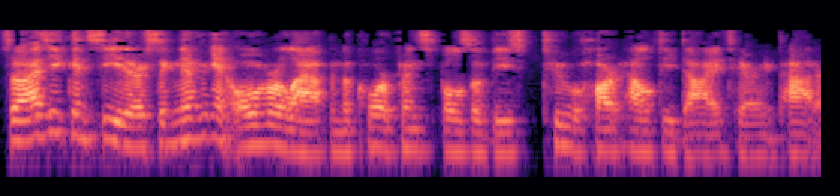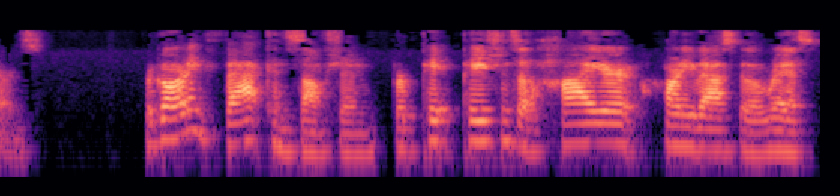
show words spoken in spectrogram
So as you can see, there's significant overlap in the core principles of these two heart-healthy dietary patterns. Regarding fat consumption for pa- patients at higher cardiovascular risk,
